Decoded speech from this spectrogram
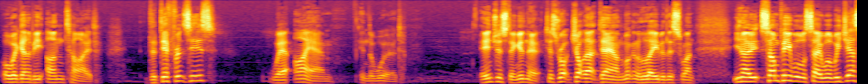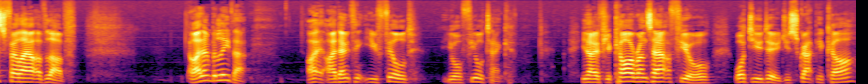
or we're going to be untied. The difference is where I am in the word. Interesting, isn't it? Just jot that down. I'm not going to labor this one. You know, some people will say, well, we just fell out of love. I don't believe that. I, I don't think you filled your fuel tank. You know, if your car runs out of fuel, what do you do? Do you scrap your car?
